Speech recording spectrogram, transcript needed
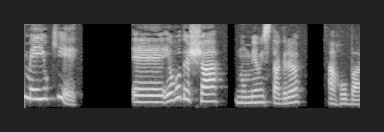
meio que é. é eu vou deixar no meu Instagram arroba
